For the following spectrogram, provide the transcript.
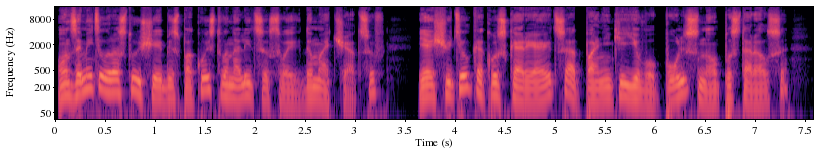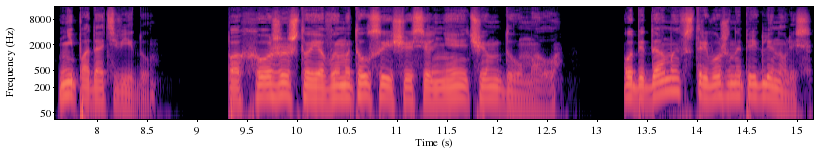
Он заметил растущее беспокойство на лицах своих домочадцев и ощутил, как ускоряется от паники его пульс, но постарался не подать виду. «Похоже, что я вымотался еще сильнее, чем думал». Обе дамы встревоженно переглянулись.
